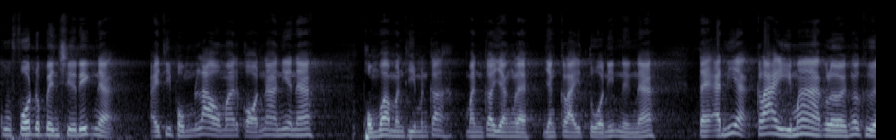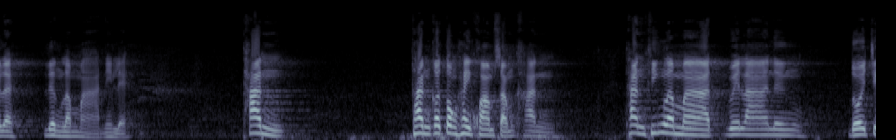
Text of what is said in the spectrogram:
กูโฟสหรือเป็นชิริกเนี่ยไอ้ที่ผมเล่ามาก่อนหน้านี้นะ ผมว่าบางทีมันก็มันก็ยังเลยยังไกลตัวนิดนึงนะ แต่อันเนี้ยใกล้มากเลยก็คืออะไรเรื่องละหมาดนี่แหละท่านท่านก็ต้องให้ความสำคัญ ท่านทิ้งละหมาดเวลาหนึ่งโดยเจ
